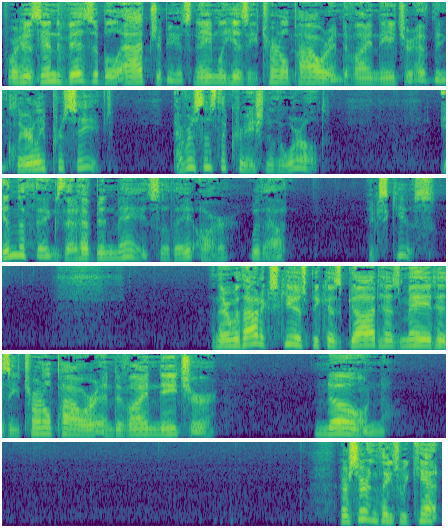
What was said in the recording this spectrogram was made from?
For his invisible attributes, namely his eternal power and divine nature, have been clearly perceived ever since the creation of the world in the things that have been made, so they are without excuse. And they're without excuse because God has made his eternal power and divine nature known. There are certain things we can't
